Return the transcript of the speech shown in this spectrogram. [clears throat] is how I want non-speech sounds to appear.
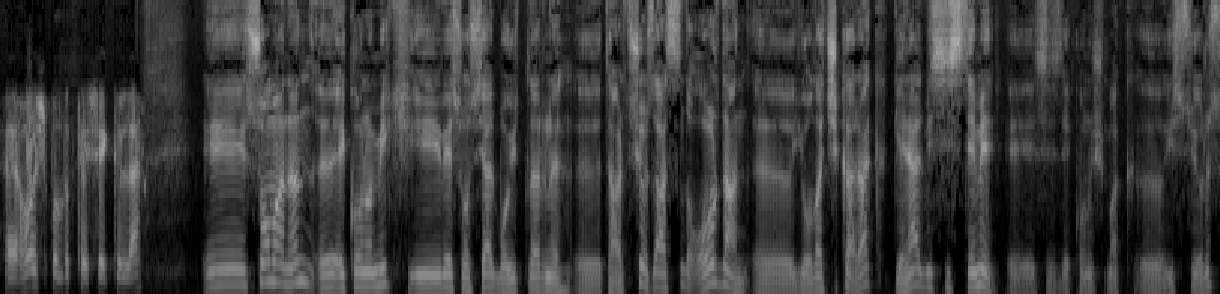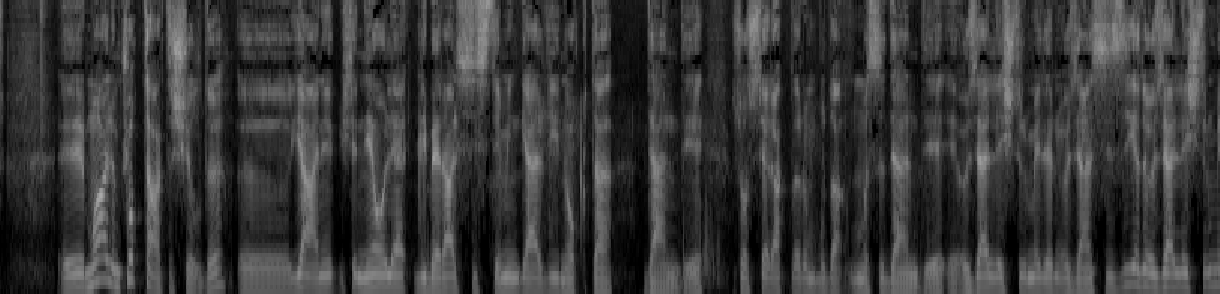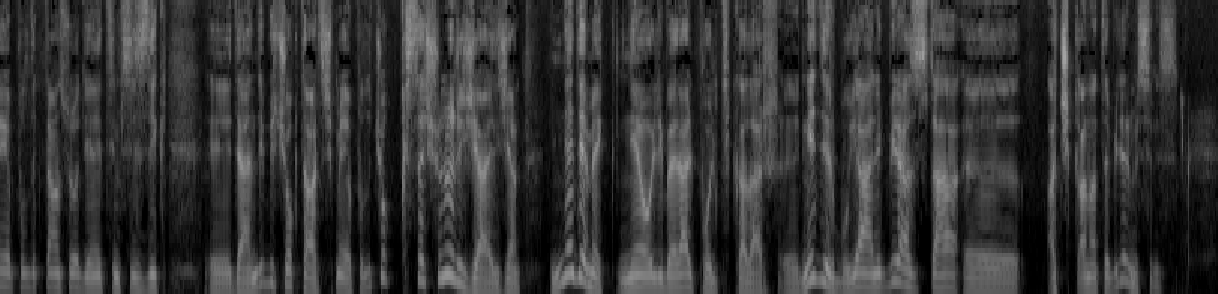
E, hoş bulduk teşekkürler. E, Soma'nın e, ekonomik e, ve sosyal boyutlarını e, tartışıyoruz. Aslında oradan e, yola çıkarak genel bir sistemi e, sizle konuşmak e, istiyoruz. E, malum çok tartışıldı. E, yani işte neoliberal sistemin geldiği nokta dendi. Sosyal hakların budanması dendi. E, özelleştirmelerin özensizliği ya da özelleştirme yapıldıktan sonra denetimsizlik e, dendi. Birçok tartışma yapıldı. Çok kısa şunu rica edeceğim. Ne demek neoliberal politikalar? E, nedir bu? Yani biraz daha e, açık anlatabilir misiniz?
